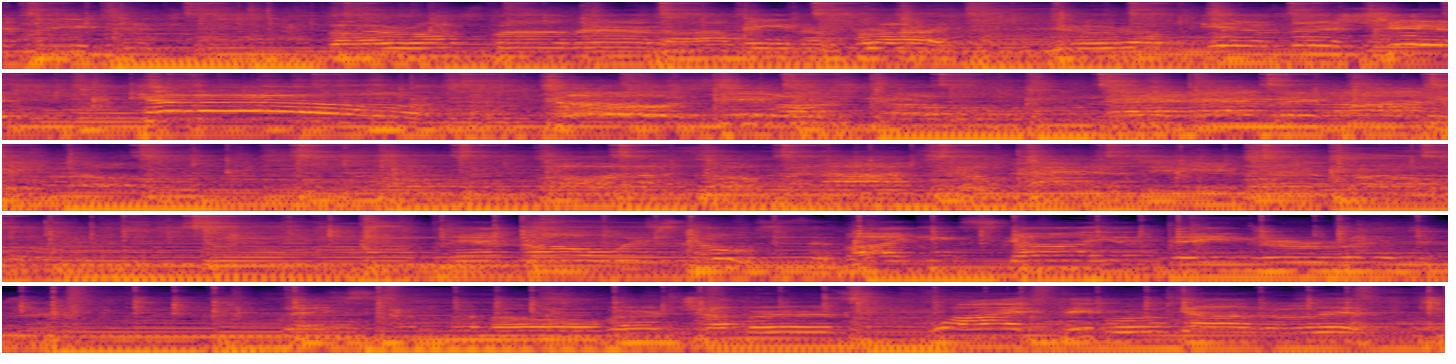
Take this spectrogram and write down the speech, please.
Really tightly knit. For Osman and Armenians right, Europe gives a shit. Come on! Go Sea-Watch let everybody know. Borders open up, humanity will always coast, the Viking Sky and danger the drift. They send them over choppers, white people got a lift.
